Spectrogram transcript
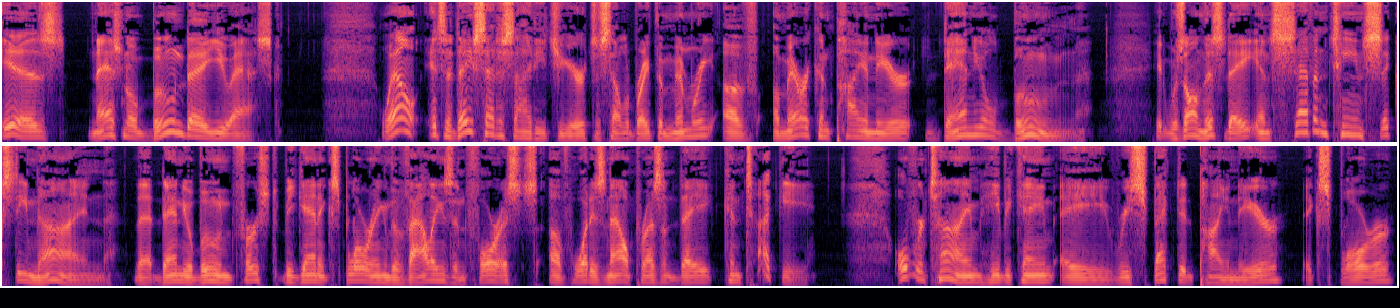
is National Boone Day, you ask? Well, it's a day set aside each year to celebrate the memory of American pioneer Daniel Boone. It was on this day in 1769 that Daniel Boone first began exploring the valleys and forests of what is now present day Kentucky. Over time, he became a respected pioneer, explorer,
